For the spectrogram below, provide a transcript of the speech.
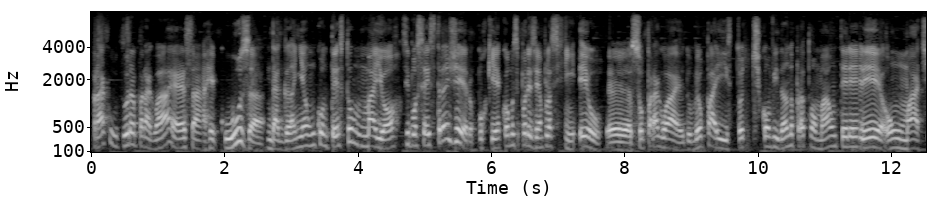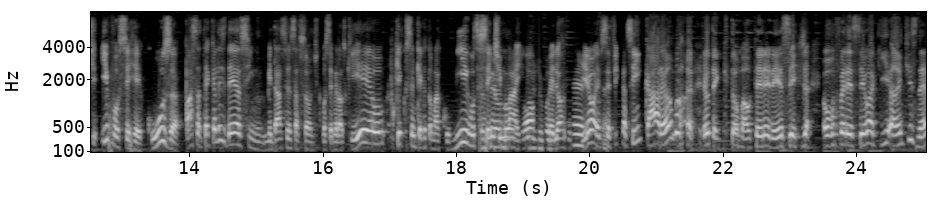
Para a cultura paraguaia, essa recusa ainda ganha um contexto maior se você é estrangeiro, porque é como se, por exemplo, assim, eu é, sou paraguaio, do meu país, estou te convidando para tomar um tererê ou um mate, e você recusa, passa até aquela ideia assim, me dá a sensação de que você é melhor do que eu, por que você não quer tomar comigo, você se sente maior, melhor do que eu, aí você fica assim, caramba, eu tenho que tomar o tererê, seja, ofereceu aqui antes, né,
